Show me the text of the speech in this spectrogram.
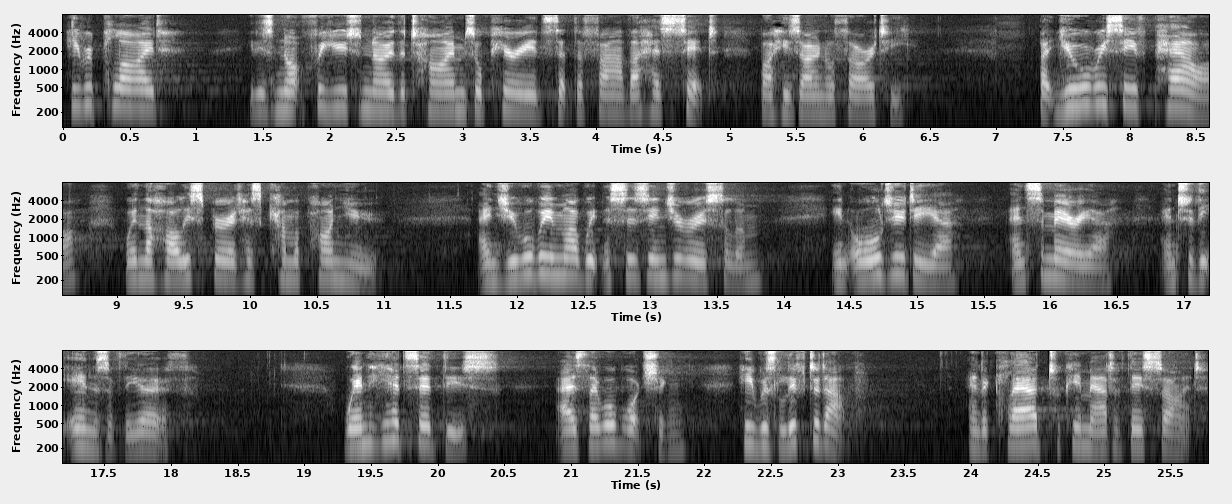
He replied, It is not for you to know the times or periods that the Father has set by his own authority. But you will receive power when the Holy Spirit has come upon you and you will be my witnesses in Jerusalem, in all Judea and Samaria, and to the ends of the earth. When he had said this, as they were watching, he was lifted up, and a cloud took him out of their sight.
